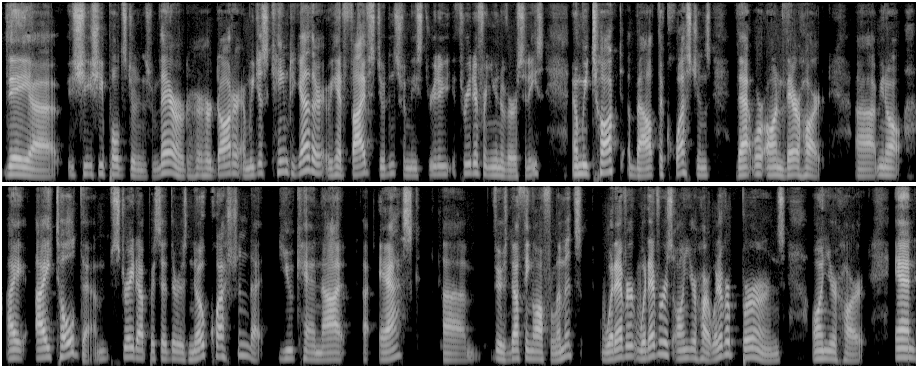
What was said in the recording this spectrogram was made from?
they uh, she she pulled students from there her, her daughter and we just came together. We had five students from these three three different universities and we talked about the questions that were on their heart. Uh, you know i i told them straight up i said there is no question that you cannot uh, ask. Um, there's nothing off limits whatever whatever is on your heart whatever burns on your heart and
